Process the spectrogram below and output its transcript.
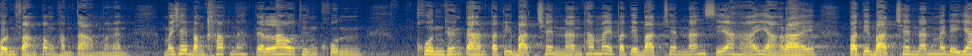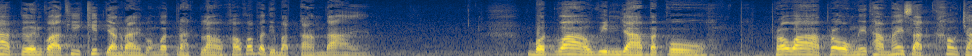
คนฟังต้องทำตามเหมือนกัน ไม่ใช่บังคับนะแต่เล่าถึงคุณคุณถึงการปฏิบัติเช่นนั้น ถ้าไม่ปฏิบัติเช่นนั้นเสียหายอย่างไร ปฏิบัติเช่นนั้นไม่ได้ยากเกินกว่าที่คิดอย่างไรผมก็ตรัสเล่าเขาก็ปฏิบัติตามได้ บทว่าวิญญาปโก เพราะว่าพระองค์นี้ทำให้สัตว์เข้าใจ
